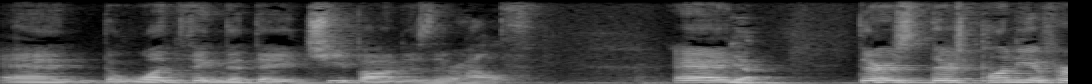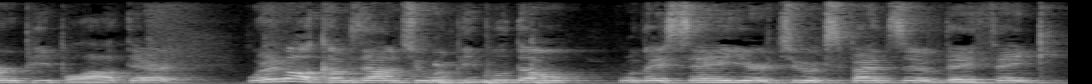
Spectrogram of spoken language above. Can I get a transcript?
and the one thing that they cheap on is their health. And yeah. there's there's plenty of hurt people out there. What it all comes down to when people don't when they say you're too expensive, they think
